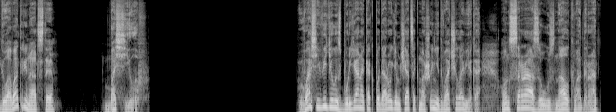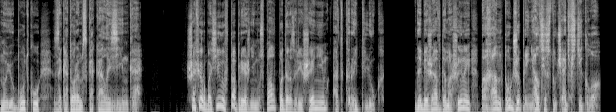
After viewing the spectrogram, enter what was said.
Глава 13. Басилов. Вася видел из бурьяна, как по дороге мчатся к машине два человека. Он сразу узнал квадратную будку, за которым скакала Зинка. Шофер Басилов по-прежнему спал под разрешением открыть люк. Добежав до машины, пахан тут же принялся стучать в стекло.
